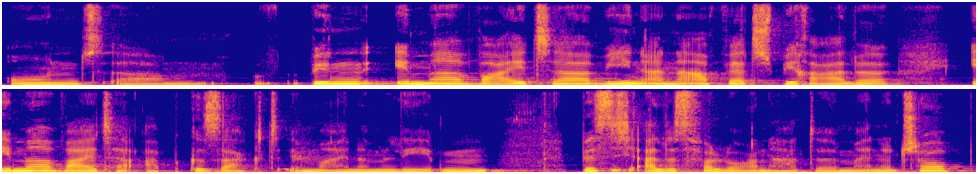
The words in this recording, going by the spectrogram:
und ähm, bin immer weiter, wie in einer Abwärtsspirale, immer weiter abgesackt in meinem Leben, bis ich alles verloren hatte. Meine Job,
